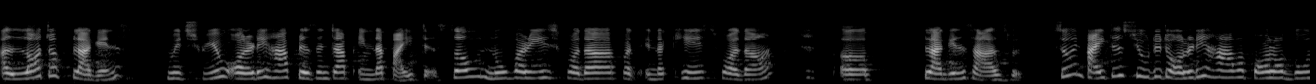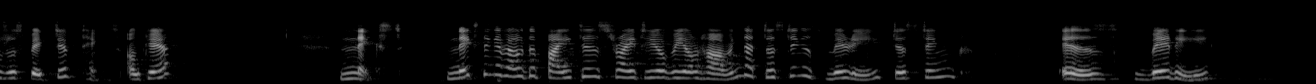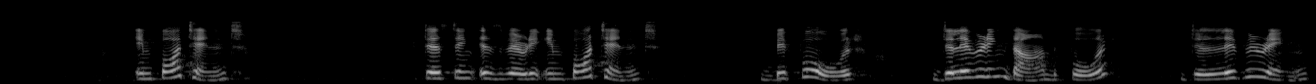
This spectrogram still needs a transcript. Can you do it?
a lot of plugins which you already have present up in the pytest so no worries for the for in the case for the uh, plugins as well. So in pytest you did already have a all of those respective things okay? Next next thing about the pytest right here we are having that testing is very testing is very important. Testing is very important before delivering the before delivering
